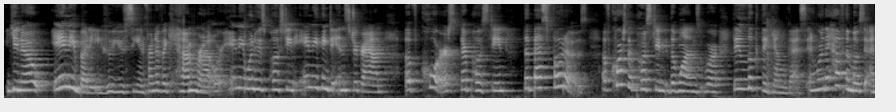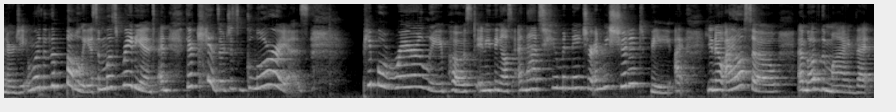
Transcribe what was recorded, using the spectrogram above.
you know, anybody who you see in front of a camera or anyone who's posting anything to Instagram, of course, they're posting the best photos. Of course, they're posting the ones where they look the youngest and where they have the most energy and where they're the bubbliest and most radiant and their kids are just glorious people rarely post anything else and that's human nature and we shouldn't be. I you know i also am of the mind that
